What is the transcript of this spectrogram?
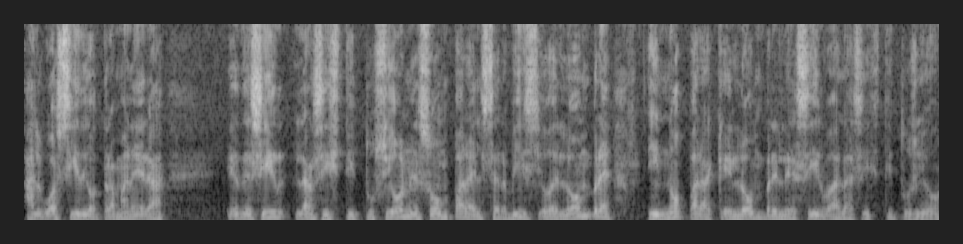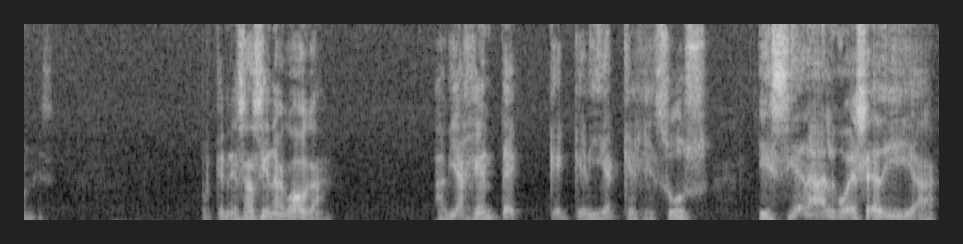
Algo así de otra manera es decir, las instituciones son para el servicio del hombre y no para que el hombre le sirva a las instituciones. Porque en esa sinagoga había gente que quería que Jesús hiciera algo ese día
